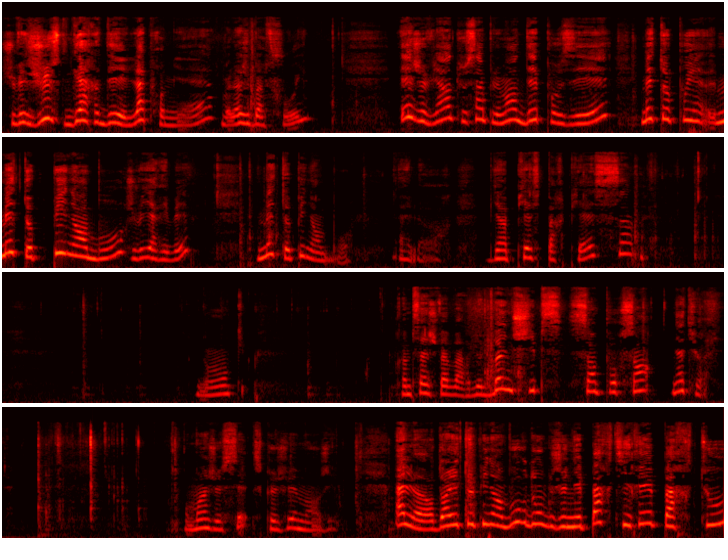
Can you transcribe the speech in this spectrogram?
Je vais juste garder la première. Voilà, je bafouille. Et je viens tout simplement déposer mes, topinambours. Je vais y arriver. Mes topinambours. Alors, bien pièce par pièce. Donc, comme ça, je vais avoir de bonnes chips 100% naturelles. Au moins, je sais ce que je vais manger. Alors, dans les topinambours, donc, je n'ai pas retiré partout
